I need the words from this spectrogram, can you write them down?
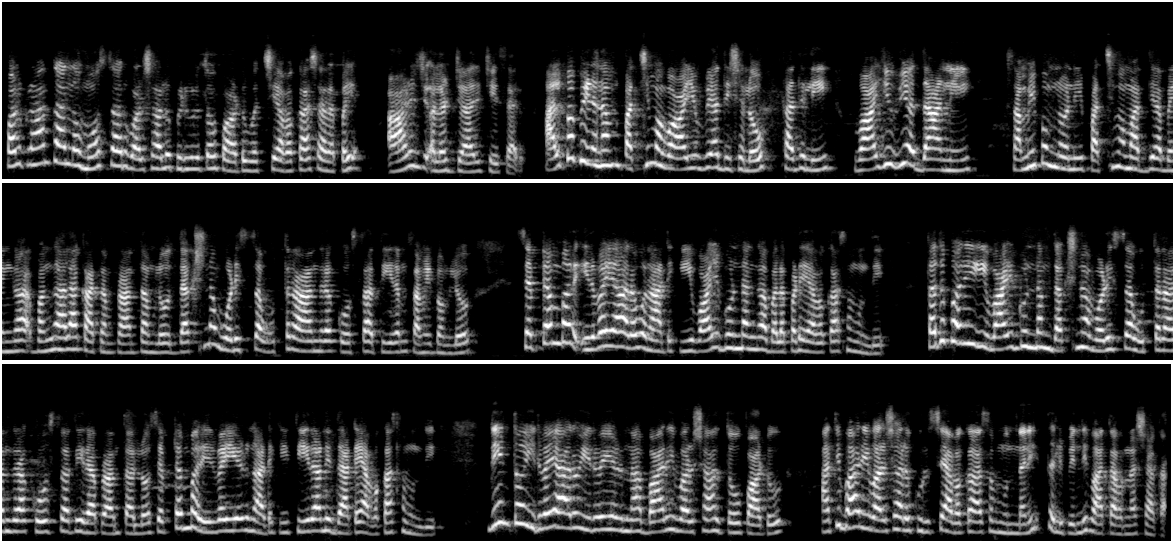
పలు ప్రాంతాల్లో మోస్తారు వర్షాలు పిడుగులతో పాటు వచ్చే అవకాశాలపై ఆరెంజ్ అలర్ట్ జారీ చేశారు. అల్పపీడనం పశ్చిమ వాయువ్య దిశలో కదిలి వాయువ్య దాని సమీపంలోని పశ్చిమ మధ్య బెంగా బంగాళాఖాతం ప్రాంతంలో దక్షిణ ఒడిస్సా ఉత్తర ఆంధ్ర కోస్తా తీరం సమీపంలో సెప్టెంబర్ ఇరవై ఆరవ నాటికి వాయుగుండంగా బలపడే అవకాశం ఉంది. తదుపరి ఈ వాయుగుండం దక్షిణ ఒడిస్సా ఉత్తరాంధ్ర కోస్తా తీర ప్రాంతాల్లో సెప్టెంబర్ ఇరవై ఏడు నాటికి తీరాన్ని దాటే అవకాశం ఉంది. దీంతో ఇరవై ఆరు ఇరవై ఏడున భారీ వర్షాలతో పాటు అతి భారీ వర్షాలు కురిసే అవకాశం ఉందని తెలిపింది వాతావరణ శాఖ.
